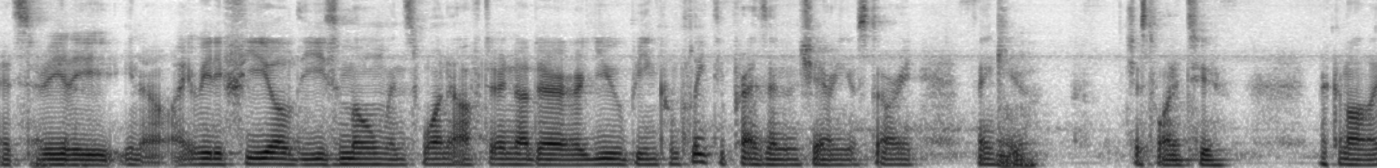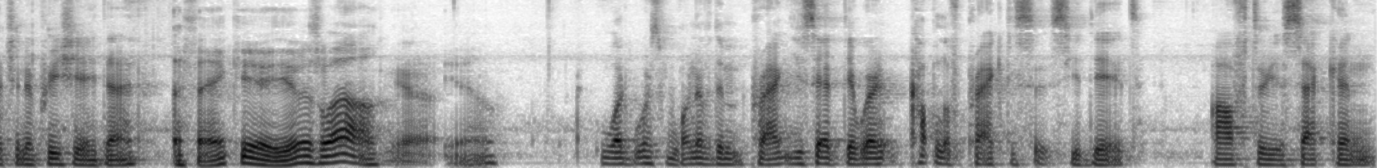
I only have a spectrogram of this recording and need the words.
It's really, you know, I really feel these moments one after another, you being completely present and sharing your story. Thank you. Just wanted to acknowledge and appreciate that. Thank you. You as well. Yeah. You know. What was one of the prac- You said there were a couple of practices you did after your second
